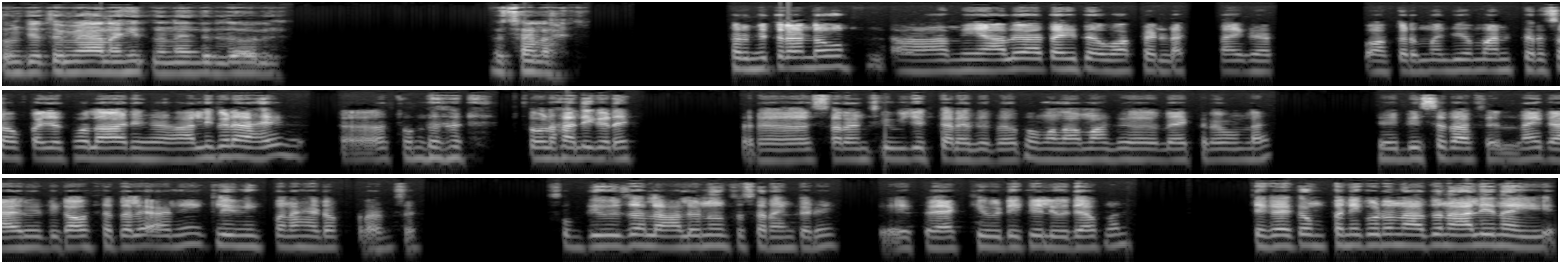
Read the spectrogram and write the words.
तुमचे तुम्ही आणा ना नाहीतरी जाऊ दे. तर चला. तर मित्रांनो मी आलोय आता इथं वाकडला का वाकड म्हणजे मानकर चौकाच्या थोडा अलीकडे आहे. थोडं थोडं अलीकडे. तर सरांची विजिट करायचं होतं. तुम्हाला माग बॅकग्राऊंडला ते दिसत असेल नाही का? आयुर्वेदिक औषधालय आणि क्लिनिक पण आहे डॉक्टरांचं खूप दिवस झालं आलो नव्हतं सरांकडे. एक ऍक्टिव्हिटी केली होती आपण. ते काही कंपनीकडून अजून आली नाहीये.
